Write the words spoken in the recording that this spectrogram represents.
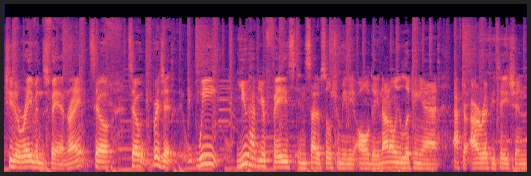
she's a Ravens fan, right? So so, Bridget, we you have your face inside of social media all day, not only looking at after our reputation,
